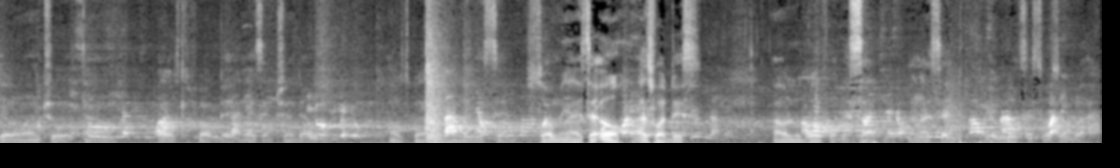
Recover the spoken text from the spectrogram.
They went through a town. I was the Ines and Trinidad. I was going around and they said, saw me and I said, Oh, that's for this. I will go for the sun. And I said, Your root is also black.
